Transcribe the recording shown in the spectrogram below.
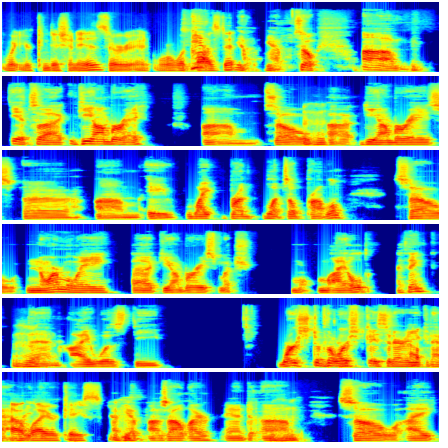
what your condition is, or or what Yeah, caused it? Yeah, yeah. So um, it's uh, Guillain Barre. Um, so Mhm. uh, Guillain Barre's uh, um, a white blood blood cell problem. So normally uh, Guillain Barre is much more mild, I think, Mhm. then I was the worst of the worst case scenario you could have. outlier case. Yeah, Yep, I was outlier, and um, so I,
